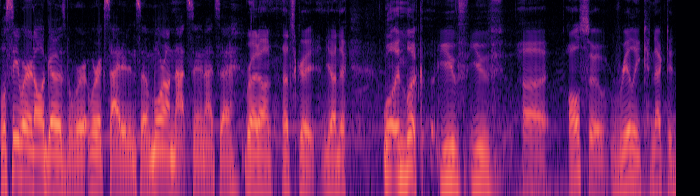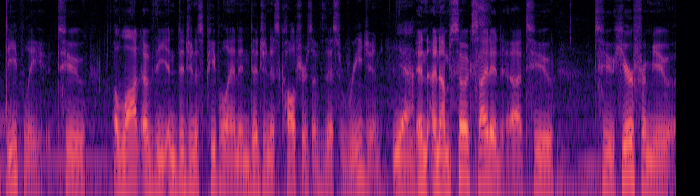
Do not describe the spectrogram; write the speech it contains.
we'll see where it all goes, but we're, we're excited. And so more on that soon, I'd say. Right on. That's great. Yeah, Nick. Well, and look, you've you've uh, also really connected deeply to a lot of the indigenous people and indigenous cultures of this region. Yeah. And and I'm so excited uh, to to hear from you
